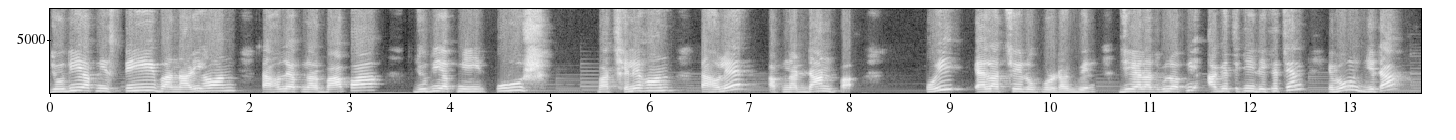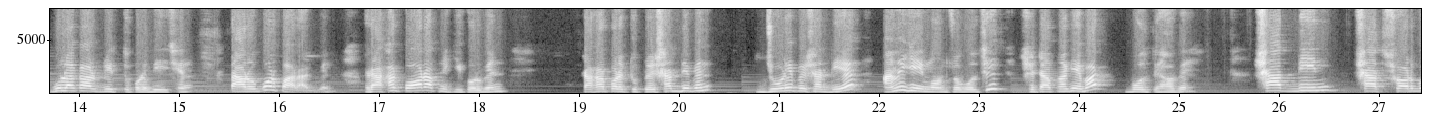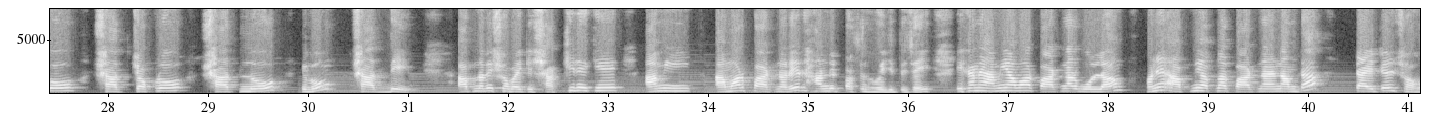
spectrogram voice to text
যদি আপনি স্ত্রী বা নারী হন, তাহলে আপনার বা পা যদি আপনি পুরুষ বা ছেলে হন, তাহলে আপনার ডান পা ওই এলাচের ওপর রাখবেন। যে এলাচগুলো আপনি আগে থেকেই রেখেছেন এবং যেটা গোলাকার বৃত্ত করে দিয়েছেন, তার ওপর পা রাখবেন। রাখার পর আপনি কি করবেন? রাখার পর একটু প্রেসার দেবেন। জোরে প্রেসার দিয়ে আমি যেই মন্ত্র বলছি, সেটা আপনাকে এবার বলতে হবে। সাত দিন, সাত স্বর্গ, সাত চক্র, সাত লোক এবং সাত দেব। আপনাদের সবাইকে সাক্ষী রেখে আমি আমার পার্টনারের হান্ড্রেড পার্সেন্ট হয়ে যেতে চাই। এখানে আমি আমার পার্টনার বললাম মানে আপনি আপনার পার্টনারের নামটা টাইটেল সহ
